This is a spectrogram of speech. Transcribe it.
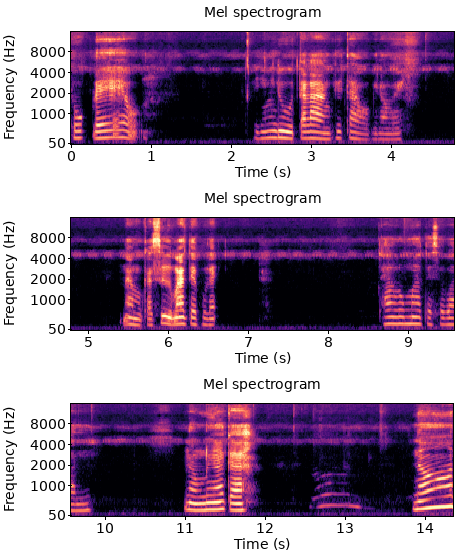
ตกแล้วยังอยู่ตารางคือเก่าพี่น้องเลยนำกระซื้อมาแต่ผู้แหละทางลงมาแต่สวรรค์น้องเนื้อกะนอน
